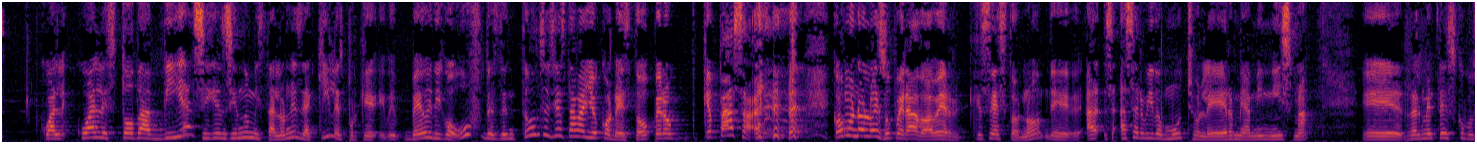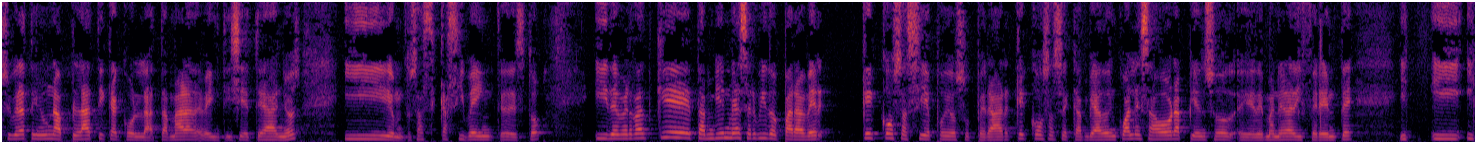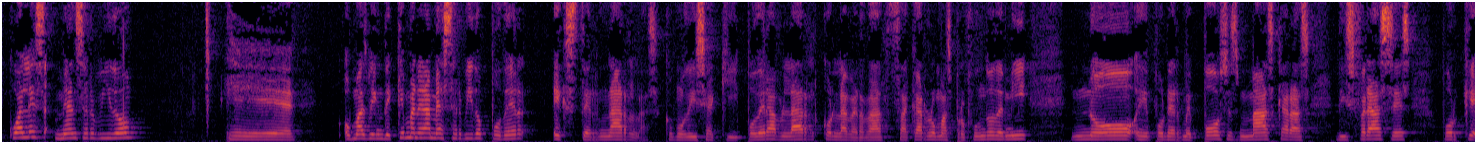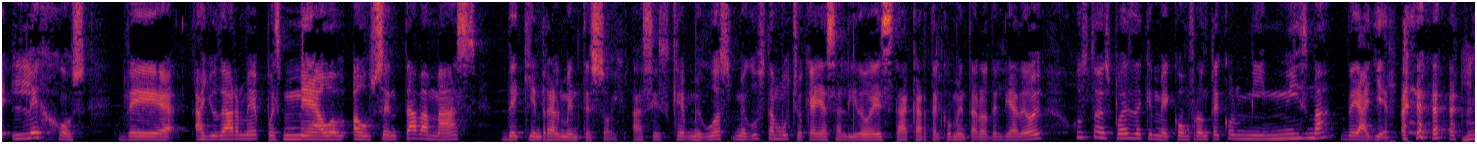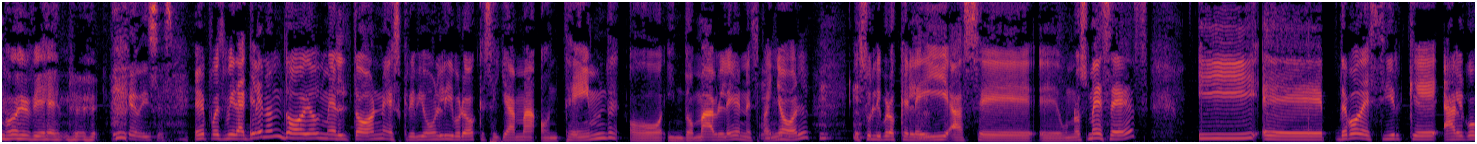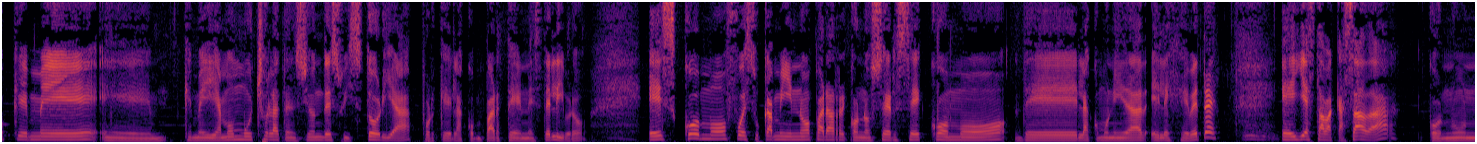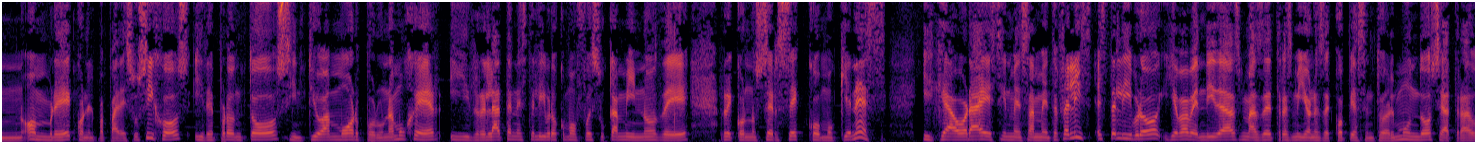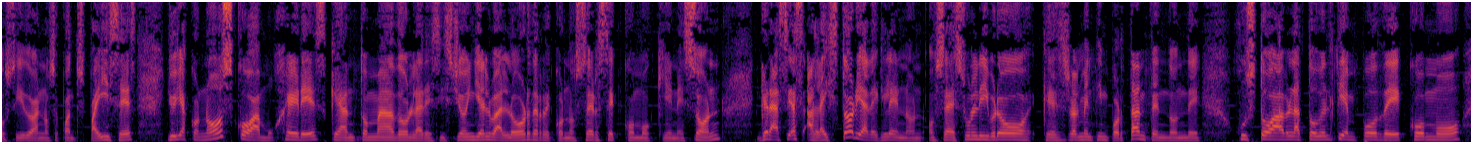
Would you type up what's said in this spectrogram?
cuáles todavía siguen siendo mis talones de Aquiles, porque eh, veo y digo, uff, desde entonces ya estaba yo con esto, pero ¿qué pasa? ¿Cómo no lo he superado? A ver, ¿qué es esto, no? ha, servido mucho leerme a mí misma. Eh, realmente es como si hubiera tenido una plática con la Tamara de 27 años y pues, hace casi 20 de esto. Y de verdad que también me ha servido para ver qué cosas sí he podido superar, qué cosas he cambiado, en cuáles ahora pienso eh, de manera diferente y, cuáles me han servido, eh, o más bien de qué manera me ha servido poder externarlas, como dice aquí, poder hablar con la verdad, sacar lo más profundo de mí, no eh, ponerme poses, máscaras, disfraces, porque lejos de ayudarme, pues me ausentaba más de quien realmente soy. Así es que me, me gusta mucho que haya salido esta carta, el comentario del día de hoy, justo después de que me confronté con mí misma de ayer. Muy bien. ¿Qué dices? Eh, pues mira, Glennon Doyle Melton escribió un libro que se llama Untamed o Indomable en español. Es un libro que leí hace eh, unos meses. Y eh, debo decir que algo que me, eh, que me llamó mucho la atención de su historia, porque la comparte en este libro, es cómo fue su camino para reconocerse como de la comunidad LGBT. Ella estaba casada con un hombre, con el papá de sus hijos, y de pronto sintió amor por una mujer y relata en este libro cómo fue su camino de reconocerse como quien es y que ahora es inmensamente feliz. Este libro lleva vendidas más de 3 millones de copias en todo el mundo, se ha traducido a no sé cuántos países. Yo ya conozco a mujeres que han tomado la decisión y el valor de reconocerse como quienes son gracias a la historia de Glennon. O sea, es un libro que es realmente importante en donde justo habla todo el tiempo de cómo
